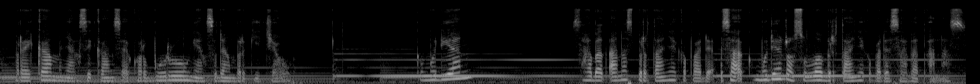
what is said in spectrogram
mereka menyaksikan seekor burung yang sedang berkicau. Kemudian sahabat Anas bertanya kepada saat kemudian Rasulullah bertanya kepada sahabat Anas,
